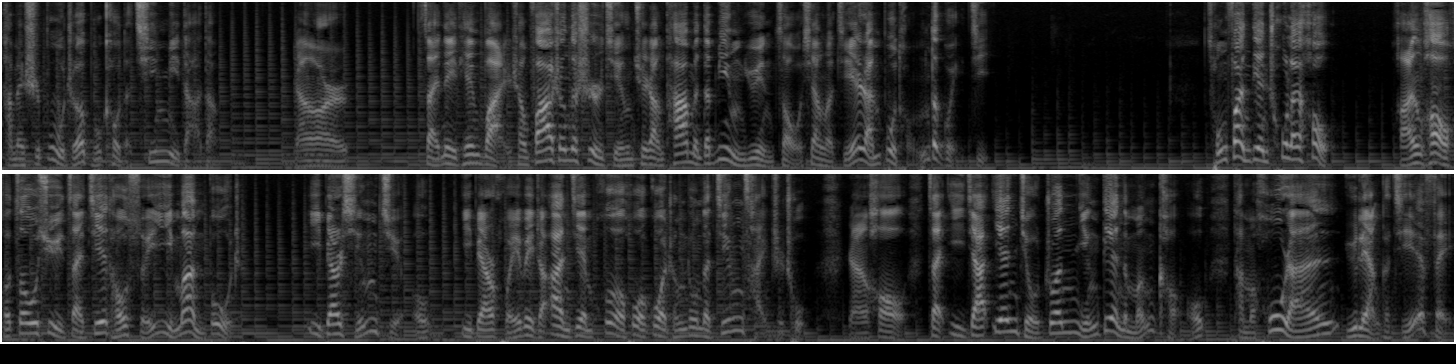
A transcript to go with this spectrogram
他们是不折不扣的亲密搭档。然而，在那天晚上发生的事情却让他们的命运走向了截然不同的轨迹。从饭店出来后，韩浩和邹旭在街头随意漫步着，一边醒酒。一边回味着案件破获过程中的精彩之处，然后在一家烟酒专营店的门口，他们忽然与两个劫匪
